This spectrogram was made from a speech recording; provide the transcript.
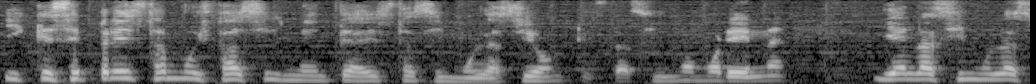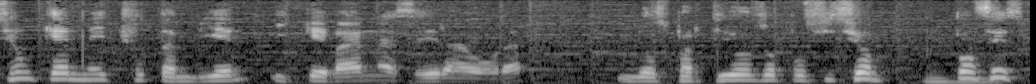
y que se presta muy fácilmente a esta simulación que está haciendo Morena y a la simulación que han hecho también y que van a hacer ahora los partidos de oposición. Entonces,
